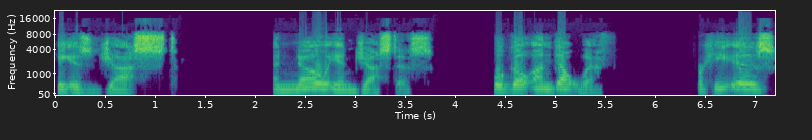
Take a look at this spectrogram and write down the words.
He is just. And no injustice will go undealt with. For he is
